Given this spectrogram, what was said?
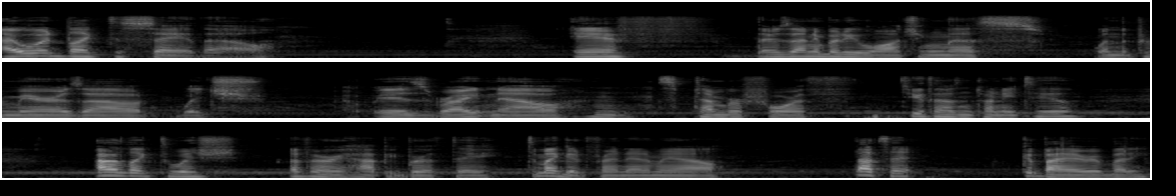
I would like to say though, if there's anybody watching this when the premiere is out, which is right now, September 4th, 2022, I would like to wish a very happy birthday to my good friend Anime Al. That's it. Goodbye, everybody.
